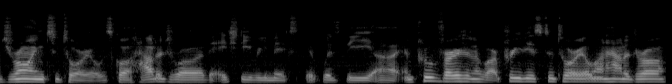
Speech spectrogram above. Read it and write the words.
drawing tutorial. It's called How to Draw the HD Remix. It was the uh, improved version of our previous tutorial on how to draw,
